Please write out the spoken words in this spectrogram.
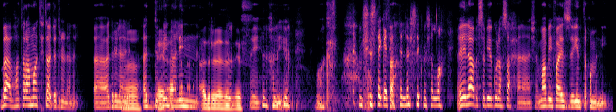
بعضها ترى ما تحتاج ادرينالين ادرينالين آه. ادرينالين ادرينالين yes. اي خلني واقف. مستقعد ف- تقتل نفسك ما شاء الله. اي لا بس أبي أقولها صح أنا عشان ما أبي فايز ينتقم مني.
